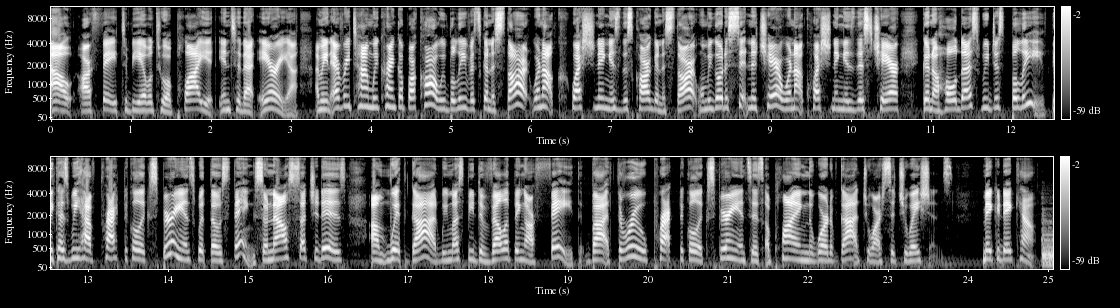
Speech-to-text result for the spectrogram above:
out our faith to be able to apply it into that area. I mean, every time we crank up our car, we believe it's going to start. We're not questioning, is this car going to start? When we go to sit in a chair, we're not questioning, is this chair going to hold us? We just believe because we have practical experience with those things. So now, such it is um, with God, we must be developing our faith by through practical experiences, applying the Word of God to our situations. Make your day count.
